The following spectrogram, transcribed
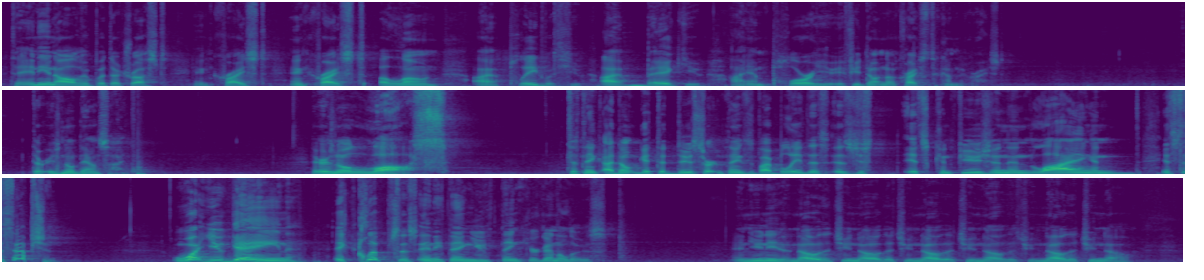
to any and all who put their trust in Christ and Christ alone. I plead with you, I beg you, I implore you, if you don't know Christ, to come to Christ. There is no downside. There is no loss. To think I don't get to do certain things if I believe this is just, it's confusion and lying and it's deception. What you gain eclipses anything you think you're going to lose. And you need to know that you know that you know that you know that you know that you know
